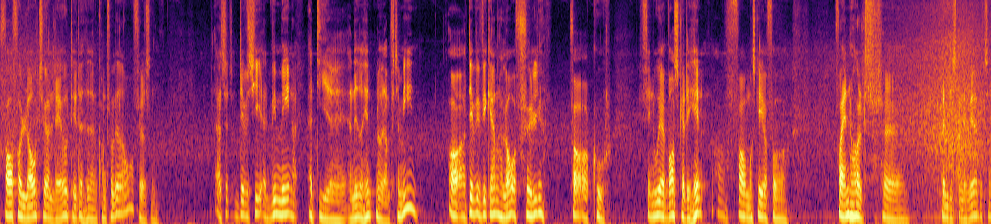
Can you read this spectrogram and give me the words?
for at få lov til at lave det, der hedder en kontrolleret overførsel. Altså, det vil sige, at vi mener, at de øh, er nede og hente noget amfetamin, og det vil vi gerne have lov at følge, for at kunne finde ud af, hvor skal det hen, og for måske at få få anholdt øh, dem, de skal levere det til.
